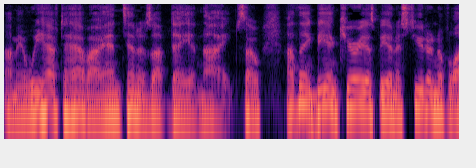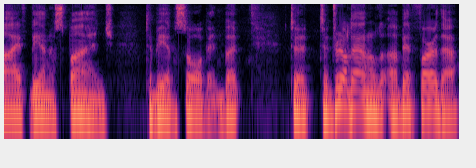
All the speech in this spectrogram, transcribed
I mean, we have to have our antennas up day and night. So I think being curious, being a student of life, being a sponge to be absorbing. But to, to drill down a, a bit further,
